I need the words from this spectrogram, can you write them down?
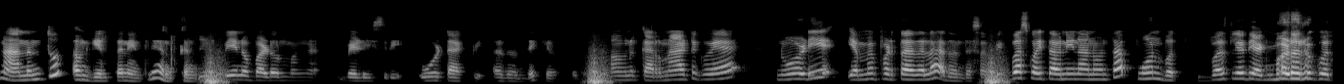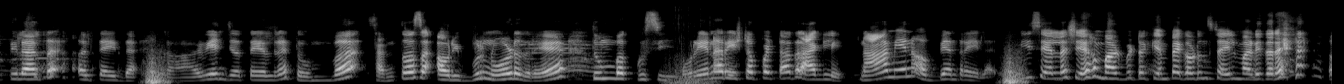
ನಾನಂತೂ ಅವ್ನ್ ಗೆಲ್ತಾನೆ ಅಂತಲೇ ಅನ್ಕೊಂತೀನಿ ಏನೋ ಬಡವ್ರ ಮಂಗ ಬೆಳೆಸ್ರಿ ಓಟ್ ಹಾಕ್ರಿ ಅದೊಂದೇ ಕೇಳ್ಬೋದು ಅವನು ಕರ್ನಾಟಕವೇ ನೋಡಿ ಎಮ್ಮೆ ಪಡ್ತಾ ಇದಲ್ಲ ಅದೊಂದೇ ಸರ್ ಬಿಗ್ ಬಾಸ್ ಹೋಯ್ತಾವ್ನಿ ನಾನು ಅಂತ ಫೋನ್ ಬತ್ತು ಬಿಗ್ ಬಾಸ್ ಲೇದ್ ಹೆಂಗ್ ಮಾಡೋರು ಗೊತ್ತಿಲ್ಲ ಅಂತ ಅಳ್ತಾ ಇದ್ದ. ಕಾವ್ಯನ್ ಜೊತೆ ಅಂದ್ರೆ ತುಂಬಾ ಸಂತೋಷ. ಅವ್ರಿಬ್ರು ನೋಡಿದ್ರೆ ತುಂಬಾ ಖುಷಿ. ಅವ್ರೇನಾರು ಇಷ್ಟಪಟ್ಟಾದ್ರೆ ಆಗ್ಲಿ. ನಾವೇನು ಅಭ್ಯಂತರ ಇಲ್ಲ. ಮೀಸೆ ಎಲ್ಲ ಶೇವ್ ಮಾಡ್ಬಿಟ್ಟು ಕೆಂಪೇಗೌಡನ್ ಸ್ಟೈಲ್ ಮಾಡಿದ್ದಾರೆ.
